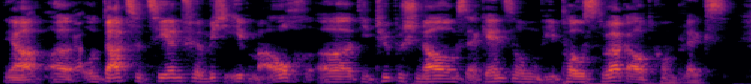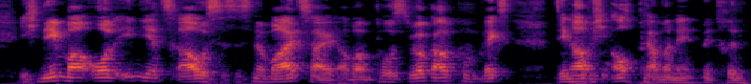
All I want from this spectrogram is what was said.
Ja, äh, ja. und dazu zählen für mich eben auch äh, die typischen Nahrungsergänzungen wie Post-Workout-Komplex. Ich nehme mal All-In jetzt raus, das ist eine Mahlzeit, aber ein Post-Workout-Komplex, den habe ich auch permanent mit drin.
